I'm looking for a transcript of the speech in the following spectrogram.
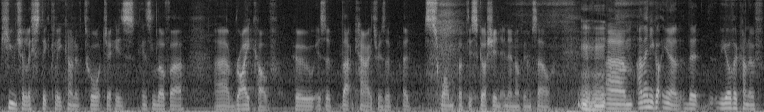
pugilistically kind of torture his his lover uh, Raikov, who is a that character is a, a swamp of discussion in and of himself. Mhm. Um, and then you got you know the the other kind of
